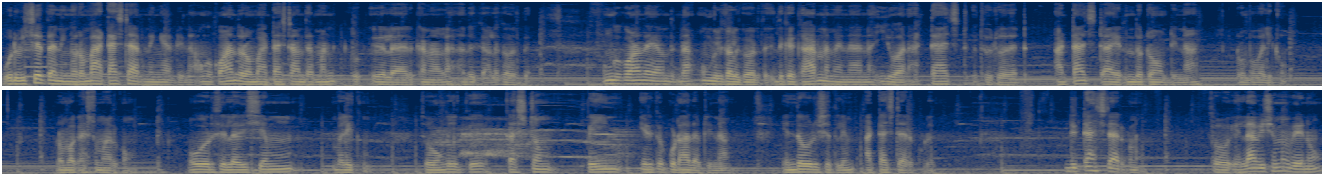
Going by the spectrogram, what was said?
ஒரு விஷயத்த நீங்கள் ரொம்ப அட்டாச்சாக இருந்தீங்க அப்படின்னா உங்கள் குழந்தை ரொம்ப அட்டாச்சாக அந்த மண் இதில் இருக்கனால அதுக்கு அழுக வருது. உங்கள் குழந்தை இறந்துட்டா உங்களுக்கு அழுக வருது. இதுக்கு காரணம் என்னன்னா you are attached to that அட்டாச்சாக இருந்துட்டோம் அப்படின்னா ரொம்ப வலிக்கும். ரொம்ப கஷ்டமாக இருக்கும். ஒவ்வொரு சில விஷயம் வலிக்கும். ஸோ உங்களுக்கு கஷ்டம் பெயின் இருக்கக்கூடாது அப்படின்னா எந்த ஒரு விஷயத்துலையும் அட்டாச்சாக இருக்கக்கூடாது. டிட்டாச்சாக இருக்கணும். ஸோ எல்லா விஷயமும் வேணும்.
